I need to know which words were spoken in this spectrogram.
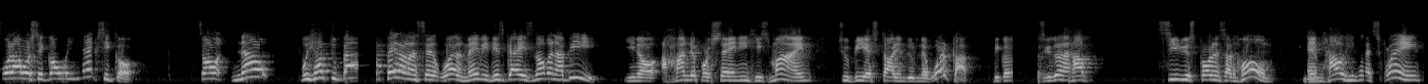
four hours ago in Mexico. So now we have to backpedal and say, well, maybe this guy is not going to be, you know, 100% in his mind to be a starting during the World Cup because he's going to have serious problems at home. And how he's going to explain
